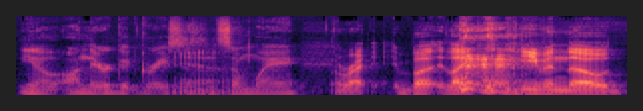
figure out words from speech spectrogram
you know, on their good graces Yeah. in some way. Right. But like even though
